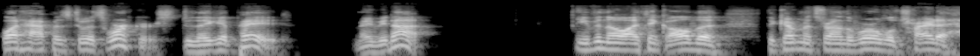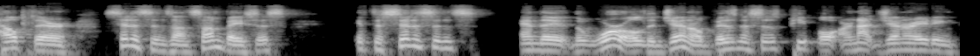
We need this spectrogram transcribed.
what happens to its workers? Do they get paid? Maybe not. Even though I think all the, the governments around the world will try to help their citizens on some basis, if the citizens and the, the world in general, businesses, people are not generating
